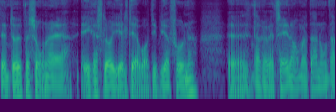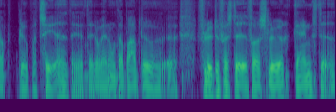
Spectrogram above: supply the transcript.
den døde person er, ikke er slået ihjel der, hvor de bliver fundet. Øh, der kan være tale om, at der er nogen, der er blevet parteret. Der, der kan være nogen, der bare blev øh, flyttet fra stedet for at sløre gerningsstedet.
